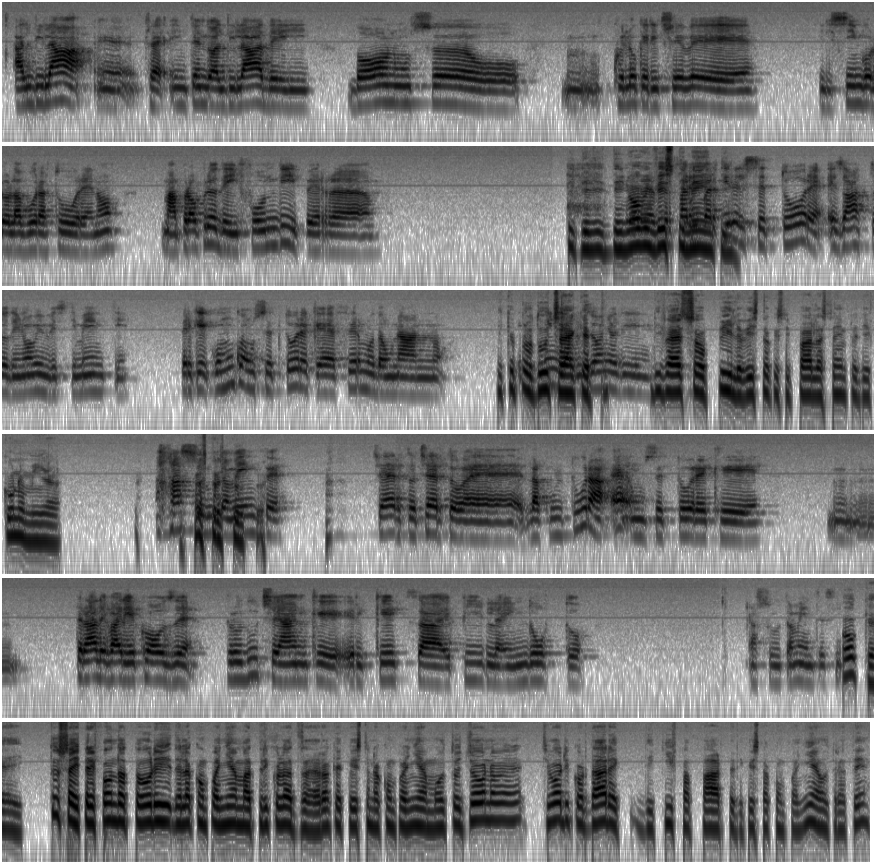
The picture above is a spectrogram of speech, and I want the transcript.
al di là, eh, cioè intendo al di là dei bonus o mh, mm, quello che riceve il singolo lavoratore, no? ma proprio dei fondi per, dei, dei nuovi per, investimenti. Per far ripartire il settore, esatto, dei nuovi investimenti, perché comunque è un settore che è fermo da un anno. E che produce anche di... diverso PIL, visto che si parla sempre di economia. Assolutamente. certo, certo, è, la cultura è un settore che mh, tra le varie cose produce anche ricchezza e PIL indotto. Assolutamente sì. Ok, tu sei tra i fondatori della compagnia Matricola Zero, anche questa è una compagnia molto giovane. Ci vuoi ricordare di chi fa parte di questa compagnia oltre a te?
